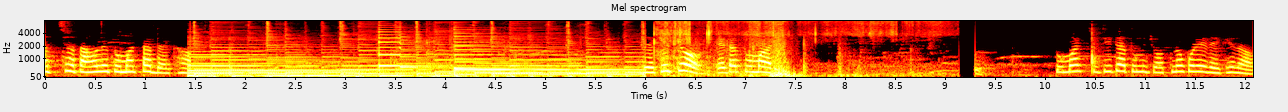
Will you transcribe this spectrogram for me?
আচ্ছা তাহলে তোমারটা দেখাও দেখেছ এটা তোমারই। তোমার চিঠিটা তুমি যত্ন করে রেখে দাও।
